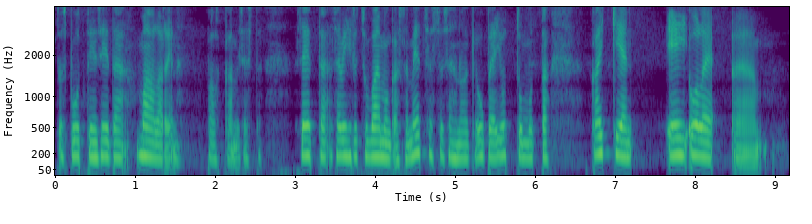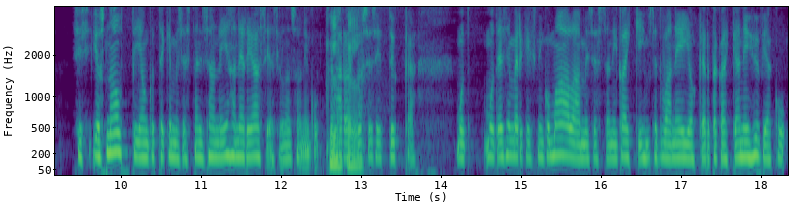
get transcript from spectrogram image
Tuossa puhuttiin siitä maalarin palkkaamisesta. Se, että sä viihdyt sun vaimon kanssa metsässä, sehän on oikein upea juttu, mutta kaikkien ei ole, äh, siis jos nauttii jonkun tekemisestä, niin se on ihan eri asia, silloin se on niin kuin kyllä, harrastus kyllä. ja siitä tykkää. Mutta mut esimerkiksi niin kuin maalaamisessa, niin kaikki ihmiset vaan ei ole kerta kaikkiaan niin hyviä kuin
